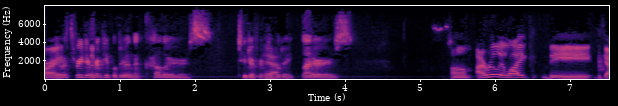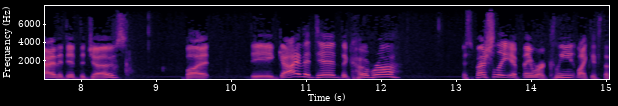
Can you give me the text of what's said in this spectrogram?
All right. there were three different people doing the colors, two different Yeah. people doing letters. Um, I really like the the guy that did the Joes, but the guy that did the Cobra, especially if they were clean, like if the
